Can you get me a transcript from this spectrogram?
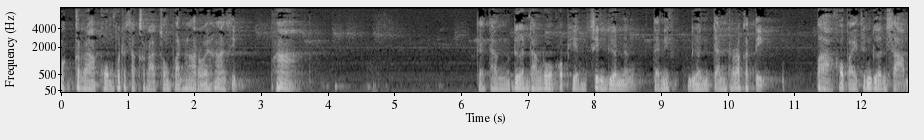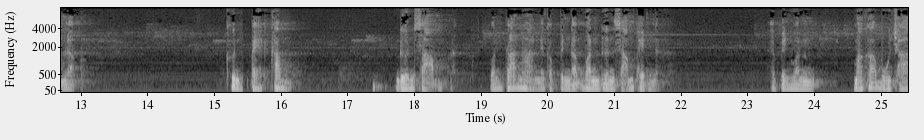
มกราคมพุทธศักราช 2555แต่ทางเดือนทางโลกเขาเพียงสิ้นเดือนหนึ่ง แต่นี่เดือนจันทรคติ ป่าเข้าไปถึงเดือนสามแล้ว ขึ้นแปดค่ำเดือนสามวันพระนานเนี่ยก็เป็นวันเดือนสามเพนเป็นวันมาฆบูชา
